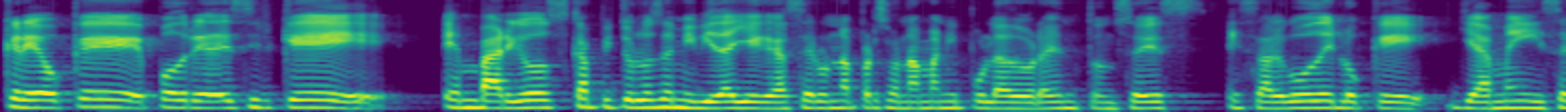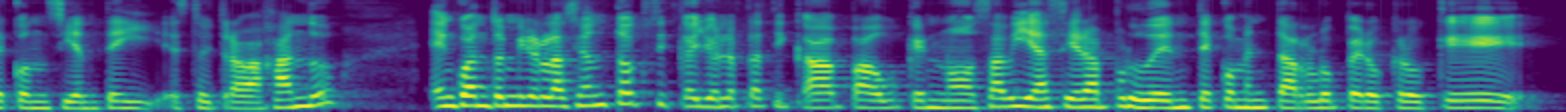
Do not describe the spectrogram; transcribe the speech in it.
Creo que podría decir que en varios capítulos de mi vida llegué a ser una persona manipuladora, entonces es algo de lo que ya me hice consciente y estoy trabajando. En cuanto a mi relación tóxica, yo le platicaba a Pau que no sabía si era prudente comentarlo, pero creo que,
